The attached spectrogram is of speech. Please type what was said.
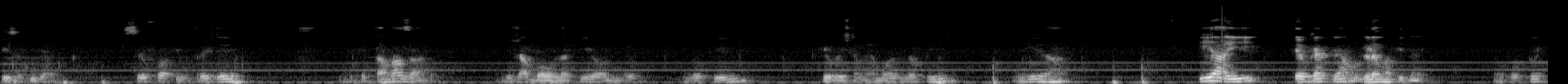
fiz aqui dentro. Se eu for aqui no 3D, veja que está vazado. Veja a borda aqui ó, do, meu, do meu piso. Aqui eu vejo também a borda do meu piso. Vou girar e aí eu quero criar uma grama aqui dentro. Então eu vou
